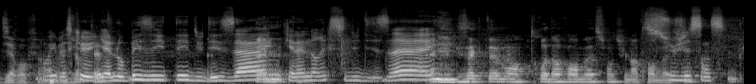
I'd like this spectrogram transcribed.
dire au fur et à Oui, mesure. parce qu'il y a l'obésité du design, qu'il y a l'anorexie du design. Exactement, trop d'informations, tu l'information. Sujet sensible.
